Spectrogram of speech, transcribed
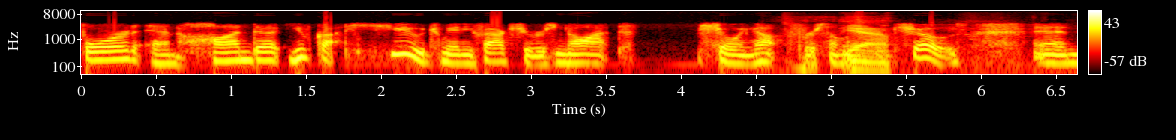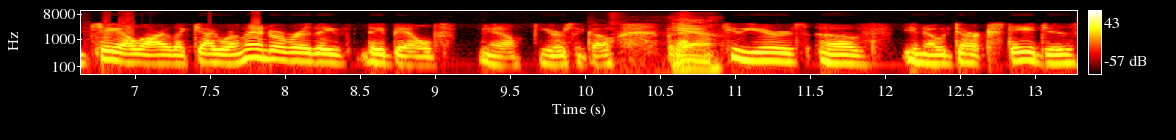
Ford and Honda, you've got huge manufacturers not showing up for some yeah. of the shows. And JLR, like Jaguar Land Rover, they they bailed, you know, years ago. But yeah. after two years of you know dark stages,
